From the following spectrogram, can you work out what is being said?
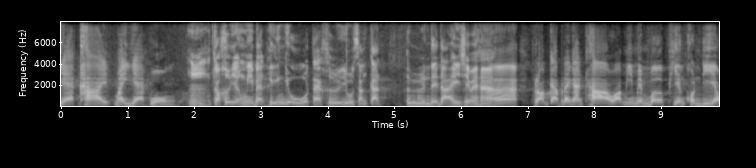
แยกค่ายไม่แยกวง อืมก็คือยังมีแบ็คพิงอยู่แต่คืออยู่สังกัด อื่นใดๆใช่ไหมฮะ อ่าพร้อมกับรายงานข่าวว่ามีเมมเบอร์เพียงคนเดียว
